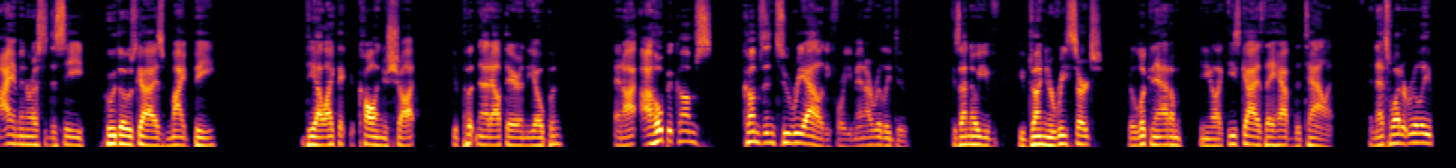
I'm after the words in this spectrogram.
I am interested to see who those guys might be. D, I like that you're calling your shot. You're putting that out there in the open and I, I hope it comes comes into reality for you, man. I really do, because I know you've you've done your research. You're looking at them, and you're like, these guys, they have the talent, and that's what it really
